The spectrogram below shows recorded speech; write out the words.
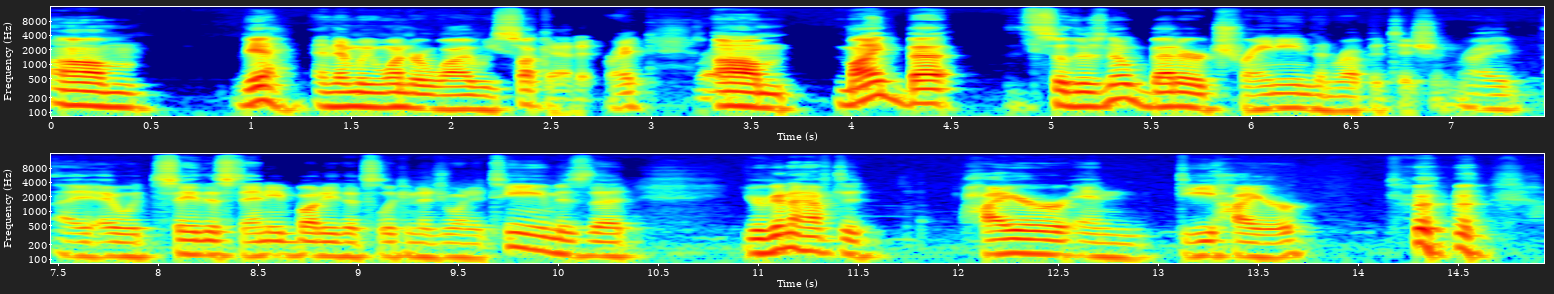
Um, yeah. And then we wonder why we suck at it, right? right. Um, my bet so there's no better training than repetition, right? I, I, would say this to anybody that's looking to join a team is that you're going to have to hire and de-hire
